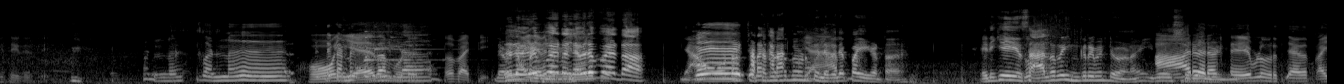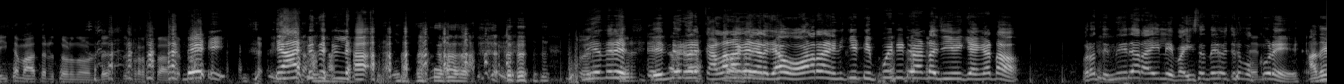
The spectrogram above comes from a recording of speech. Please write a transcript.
കിട്ടി കിട്ടി കിട്ടി. ലെവലപ്പ് ലെവലപ്പ് ഞാൻ ആയി കേട്ടാ. എനിക്ക് സാലറി ഇൻക്രിമെന്റ് വേണം. ആരും ഒരാൾ ടേബിൾ വൃത്തിയാകാതെ പൈസ മാത്രം എടുത്തോണ്ട് ഇത് പ്രശ്നമാണ്. ഡേയ്, ഞാനിതില്ല. നീ എന്തിന് എന്റെ ഒരു ഞാൻ ഓണറാണ് എനിക്ക് ടിപ്പ് കിട്ടിട്ട് വേണ്ട ജീവിക്കാൻ കേട്ടോ? ഇവിടെ തിന്നീരാറായില്ലേ പൈസ എന്തെങ്കിലും വെച്ചിട്ട് പൊക്കൂടെ? അതെ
